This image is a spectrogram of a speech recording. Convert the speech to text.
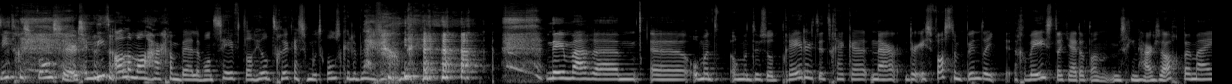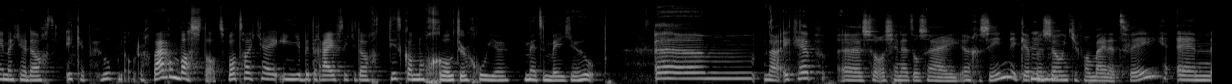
Niet gesponsord. En niet allemaal haar gaan bellen, want ze heeft het al heel druk en ze moet ons kunnen blijven. Nee, maar ehm, eh, om, het, om het dus wat breder te trekken naar... Er is vast een punt dat, geweest dat jij dat dan misschien haar zag bij mij... en dat jij dacht, ik heb hulp nodig. Waarom was dat? Wat had jij in je bedrijf dat je dacht... dit kan nog groter groeien met een beetje hulp? Ehm, nou, ik heb, eh, zoals je net al zei, een gezin. Ik heb Mhm. een zoontje van bijna twee. En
